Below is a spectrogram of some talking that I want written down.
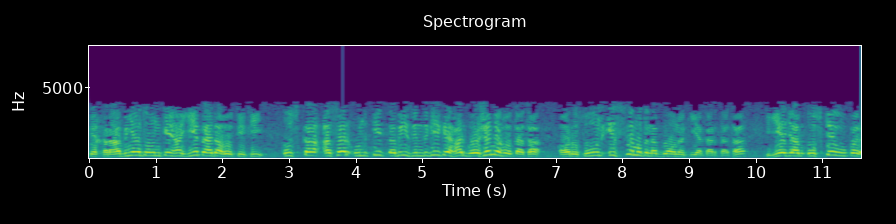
کہ خرابیاں تو ان کے ہاں یہ پیدا ہوتی تھی، اس کا اثر ان کی طبی زندگی کے ہر گوشے میں ہوتا تھا۔ اور اصول اس سے متنوع ہونا کیا کرتا تھا یہ جب اس کے اوپر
